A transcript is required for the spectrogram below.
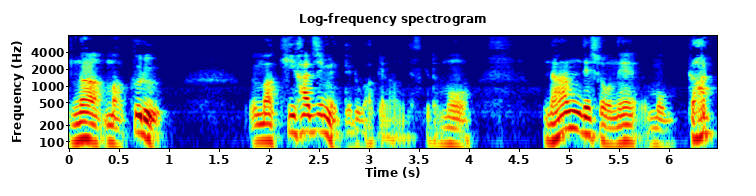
が、まあ来る、まあ来始めてるわけなんですけども、なんでしょうね、もうがっ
